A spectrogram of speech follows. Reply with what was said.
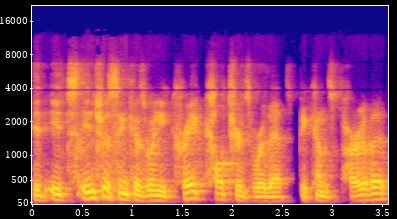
it, it's interesting because when you create cultures where that becomes part of it,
